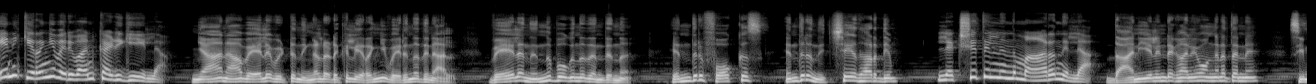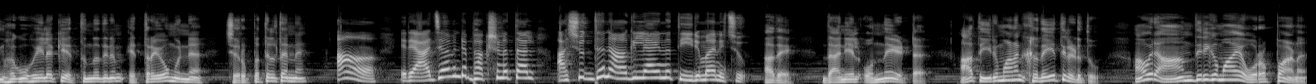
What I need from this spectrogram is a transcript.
എനിക്കിറങ്ങി വരുവാൻ കഴിയുകയില്ല. ഞാൻ ആ വേല വിട്ട് നിങ്ങളുടെ അടുക്കൽ ഇറങ്ങി വരുന്നതിനാൽ വേല നിന്നു പോകുന്നത് എന്തെന്ന്? എന്തൊരു ഫോക്കസ് എന്തൊരു നിശ്ചയദാർഢ്യം. ലക്ഷ്യത്തിൽ നിന്ന് മാറുന്നില്ല. ദാനിയലിന്റെ കാര്യവും അങ്ങനെ തന്നെ. സിംഹഗുഹയിലൊക്കെ എത്തുന്നതിനും എത്രയോ മുന്ന് ചെറുപ്പത്തിൽ തന്നെ. ആ രാജാവിന്റെ ഭക്ഷണത്താൽ അശുദ്ധനാകില്ല എന്ന് തീരുമാനിച്ചു. അതെ ദാനിയൽ ഒന്നേ എട്ട്. ആ തീരുമാനം ഹൃദയത്തിലെടുത്തു. ആ ഒരു ആന്തരികമായ ഉറപ്പാണ്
